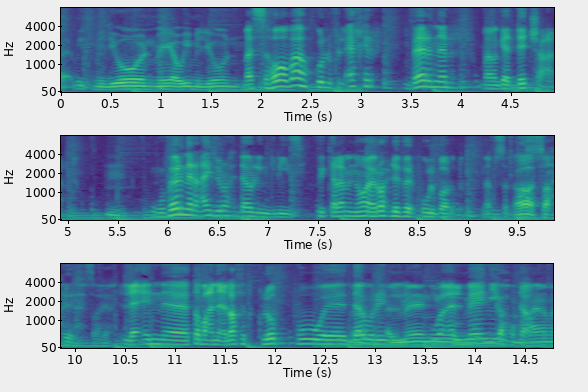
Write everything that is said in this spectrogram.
كلام 100 مليون 100 وي مليون. بس هو بقى كله في الآخر فيرنر ما جددش عقده. مم. وفيرنر عايز يروح الدوري الإنجليزي. في كلام إن هو يروح ليفربول برضه نفس القصة. آه صحيح صحيح. لأن آه، طبعا علاقة كلوب والدوري ال- ألماني وألماني وبتاع.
